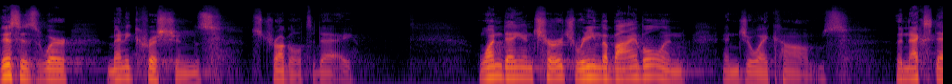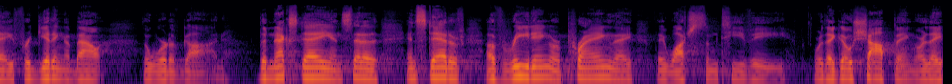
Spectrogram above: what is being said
This is where many Christians struggle today. One day in church, reading the Bible, and, and joy comes. The next day, forgetting about the Word of God. The next day, instead of, instead of, of reading or praying, they, they watch some TV, or they go shopping, or they,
